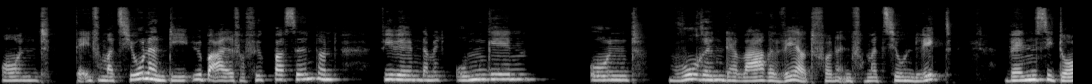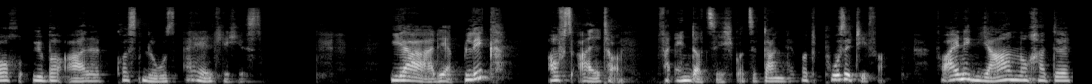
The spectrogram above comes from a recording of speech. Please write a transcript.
und der Informationen, die überall verfügbar sind und wie wir eben damit umgehen und worin der wahre Wert von Informationen liegt, wenn sie doch überall kostenlos erhältlich ist. Ja, der Blick aufs Alter verändert sich, Gott sei Dank, er wird positiver. Vor einigen Jahren noch hatte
